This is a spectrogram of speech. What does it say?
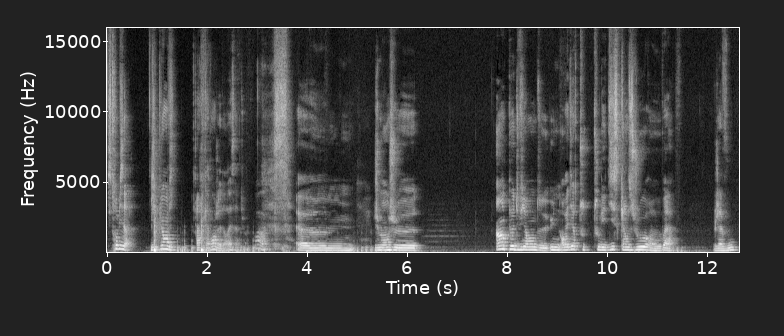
C'est trop bizarre. J'ai plus envie. Alors qu'avant, j'adorais ça, tu vois. Euh, je mange euh, un peu de viande, une, on va dire tout- tous les 10-15 jours, euh, voilà, j'avoue.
